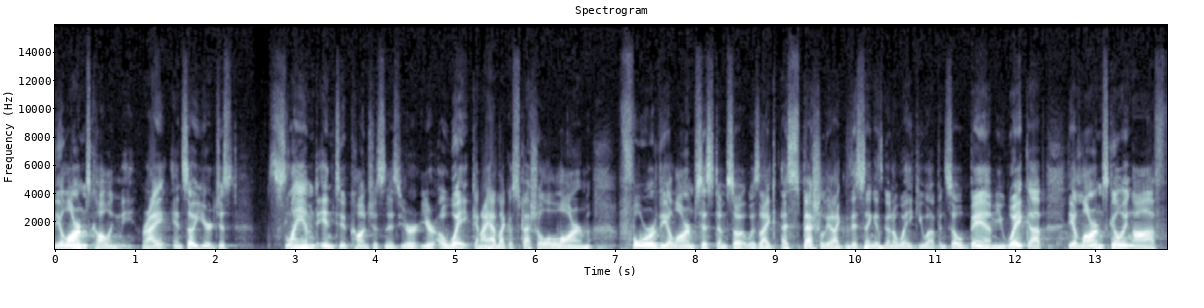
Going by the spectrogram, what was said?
The alarm's calling me, right? And so you're just slammed into consciousness. You're, you're awake. And I had like a special alarm for the alarm system. So it was like, especially like this thing is going to wake you up. And so, bam, you wake up, the alarm's going off,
